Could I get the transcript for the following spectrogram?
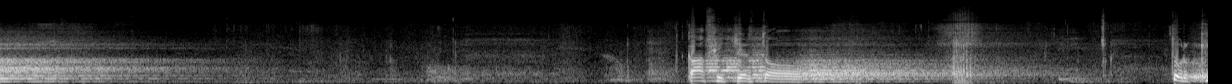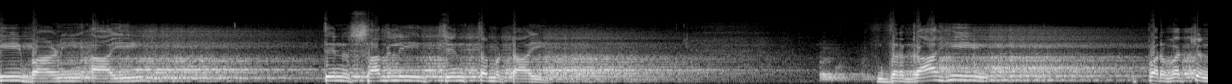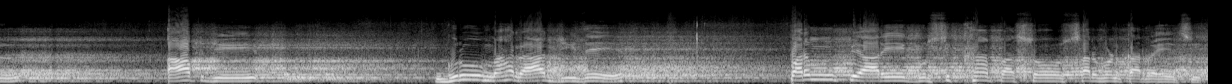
ਕਾਫੀ ਚਿਰ ਤੋਂ ਤੁਰਕੀ ਬਾਣੀ ਆਈ, ਤਿੰਨ ਸਗਲੀ ਚਿੰਤ ਮਟਾਈ। ਦਰਗਾਹੀ ਪ੍ਰਵਚਨ ਆਪ ਜੀ ਗੁਰੂ ਮਹਾਰਾਜ ਜੀ ਦੇ ਪਰਮ ਪਿਆਰੇ ਗੁਰਸਿੱਖਾਂ ਪਾਸੋਂ ਸਰਵਣ ਕਰ ਰਹੇ ਸੀ।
